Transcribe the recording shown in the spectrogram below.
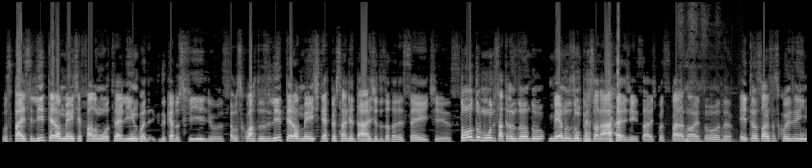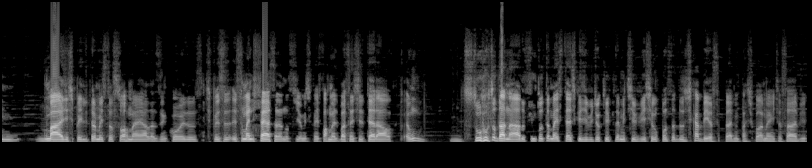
os pais literalmente falam outra língua do que a dos filhos, os quartos literalmente têm a personalidade dos adolescentes, todo mundo está transando menos um personagem, sabe? Tipo, essa paranoia toda. Ele transforma essas coisas em imagens, tipo, ele literalmente transforma elas em coisas. Tipo, isso, isso manifesta, né, no filme, tipo, de forma bastante literal. É um surto danado, o filme todo tem uma estética de videoclipe da MTV, chega um ponto de cabeça, pra mim, particularmente, sabe?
